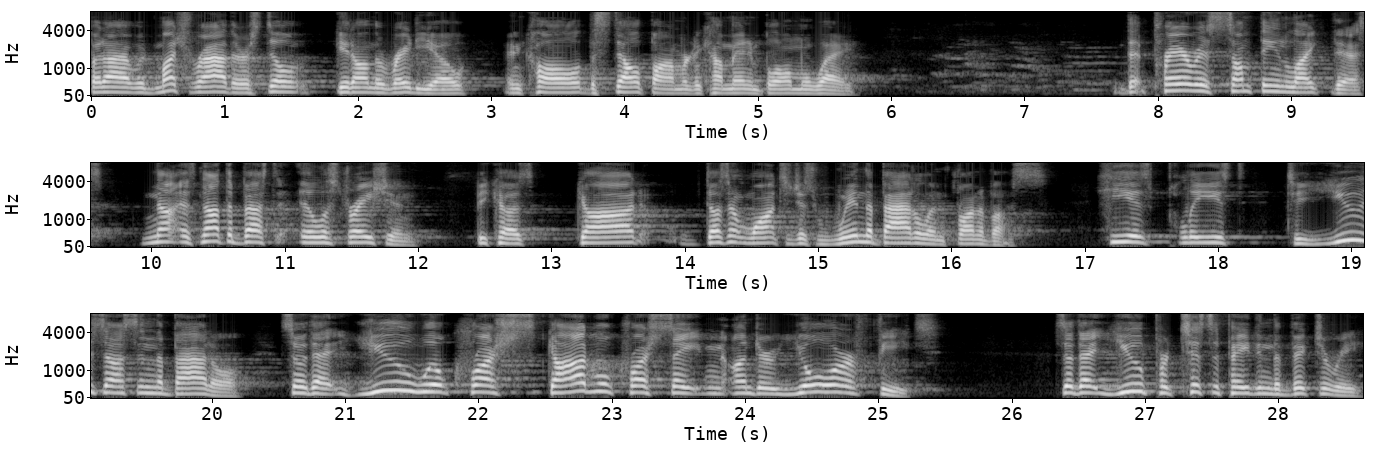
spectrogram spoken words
but I would much rather still get on the radio and call the stealth bomber to come in and blow him away. That prayer is something like this. Not, it's not the best illustration because God doesn't want to just win the battle in front of us. He is pleased to use us in the battle so that you will crush, God will crush Satan under your feet so that you participate in the victory.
